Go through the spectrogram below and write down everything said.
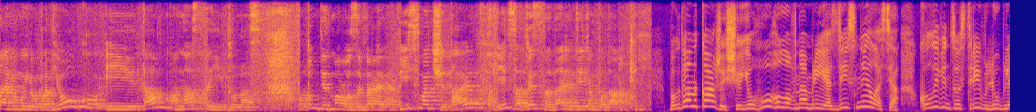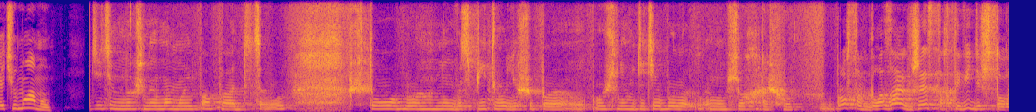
Ставим ее под елку, и там она стоит у нас. Потом Дед Мороз забирает письма, читает и, соответственно, дарит детям подарки. Богдан каже, що його головна мрія здійснилася, коли він зустрів люблячу маму. Детям нужны мама и папа от того, чтобы ну, воспитывали, чтобы у их детей было ну, все хорошо. Просто в глазах, в жестах ты видишь, что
